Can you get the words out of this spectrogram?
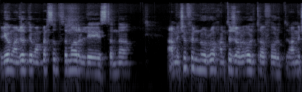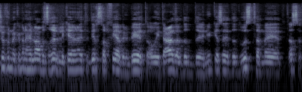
اليوم عن جد اليوم عم بيحصد الثمار اللي استناه. عم نشوف إنه الروح عم ترجع لأولد ترافورد. عم نشوف إنه كمان هي اللعبه صغيره اللي كان يونايتد يخسر فيها بالبيت أو يتعادل ضد نيوكاسل ضد ويست هام اسف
